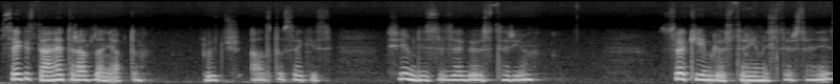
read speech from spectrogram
8 tane trabzan yaptım. 3 6 8 Şimdi size göstereyim. Sökeyim göstereyim isterseniz.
